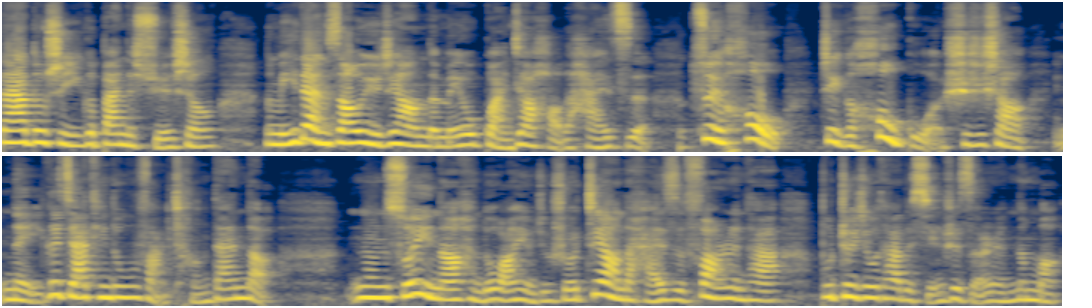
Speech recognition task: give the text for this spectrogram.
大家都是一个班的学生，那么一旦遭遇这样的没有管教好的孩子，最后这个后果，事实上哪一个家庭都无法承担的。嗯，所以呢，很多网友就说，这样的孩子放任他不追究他的刑事责任，那么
